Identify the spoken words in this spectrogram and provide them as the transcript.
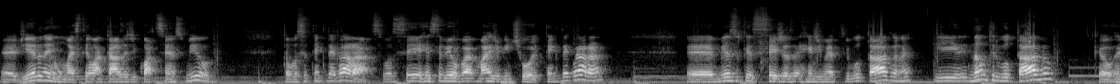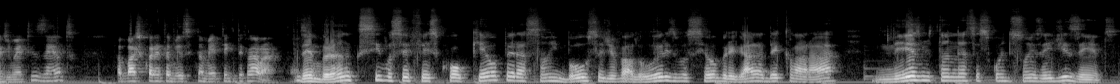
é, dinheiro nenhum, mas tem uma casa de 400 mil, então você tem que declarar. Se você recebeu mais de 28, tem que declarar é, mesmo que seja rendimento tributável, né? E não tributável, que é o rendimento isento, abaixo de 40 mil você também tem que declarar. Então, Lembrando que se você fez qualquer operação em bolsa de valores, você é obrigado a declarar, mesmo estando nessas condições aí de isentos.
